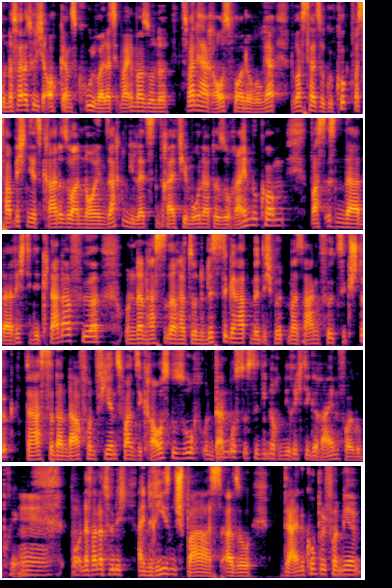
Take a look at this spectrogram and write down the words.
Und das war natürlich auch ganz cool, weil das war immer so eine, das war eine Herausforderung, ja. Du hast halt so geguckt, was habe ich denn jetzt gerade so an neuen Sachen die letzten drei, vier Monate so reinbekommen? Was ist denn da der richtige Knaller für? Und dann hast du dann halt so eine Liste gehabt mit, ich würde mal sagen, 40 Stück. Da hast du dann davon 24 rausgesucht und dann musstest du die noch in die richtige Reihenfolge bringen. Und das war natürlich ein Riesenspaß. Also der eine Kumpel von mir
